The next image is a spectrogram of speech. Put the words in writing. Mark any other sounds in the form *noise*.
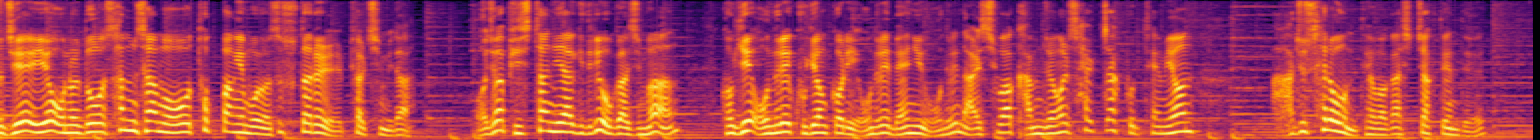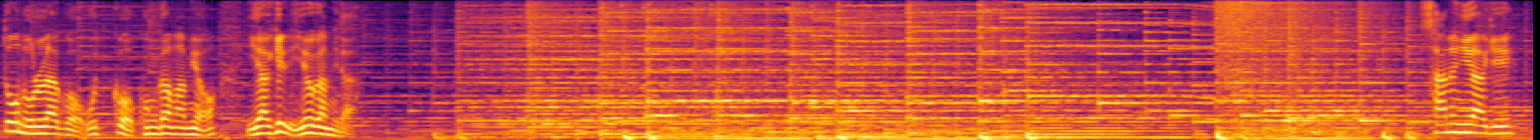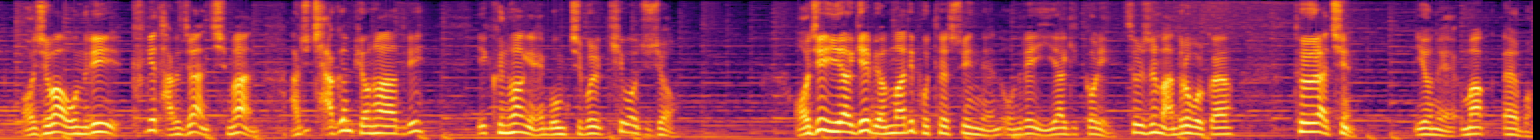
어제에 이어 오늘도 335 톡방에 모여서 수다를 펼칩니다. 어제와 비슷한 이야기들이 오가지만 거기에 오늘의 구경거리, 오늘의 메뉴, 오늘의 날씨와 감정을 살짝 보태면 아주 새로운 대화가 시작된 듯 또 놀라고 웃고 공감하며 이야기를 이어갑니다. 사는 이야기 어제와 오늘이 크게 다르지 않지만 아주 작은 변화들이 이 근황의 몸집을 키워주죠. 어제 이야기에 몇 마디 보탤 수 있는 오늘의 이야기거리 슬슬 만들어 볼까요? 토요일 아침 이현우의 음악 앨범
